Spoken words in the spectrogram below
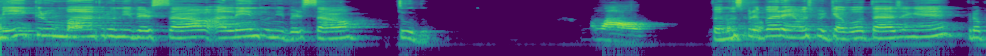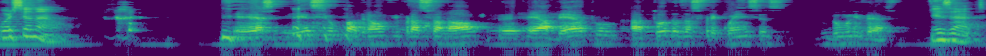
Micro, macro, universal, além do universal, tudo. Uau! Então, nos preparemos, porque a voltagem é proporcional. Esse, esse o padrão vibracional é, é, aberto a todas as frequências do universo. Exato.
